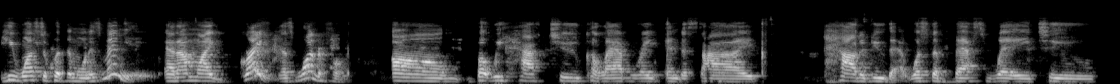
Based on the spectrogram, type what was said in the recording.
he wants to put them on his menu. And I'm like, great, that's wonderful. Um, but we have to collaborate and decide how to do that. What's the best way to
